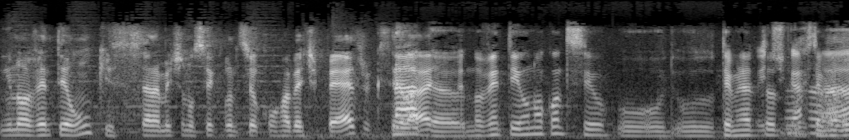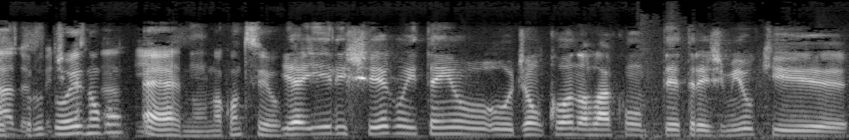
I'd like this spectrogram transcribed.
em 91, que sinceramente não sei o que aconteceu com o Robert Patrick, sei lá. Nada, 91 não aconteceu. O, o Terminator, Foi o Terminator do Futuro 2 não, é, não, não aconteceu. E aí eles chegam e tem o, o John Connor lá com o T3000 que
